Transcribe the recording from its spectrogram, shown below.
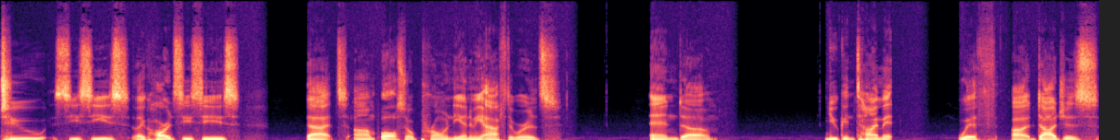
two CCs, like hard CCs, that um, also prone the enemy afterwards. And um, you can time it with uh, dodges.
